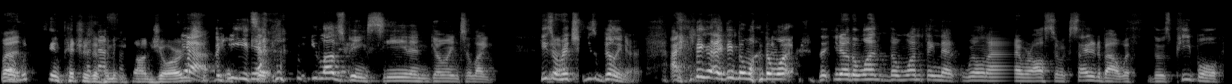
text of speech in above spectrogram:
But well, we've seen pictures of him at Don George. Yeah, but he eats yeah. it. He loves being seen and going to like he's yeah. a rich, he's a billionaire. I think I think the one the one the, you know the one the one thing that Will and I were also excited about with those people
